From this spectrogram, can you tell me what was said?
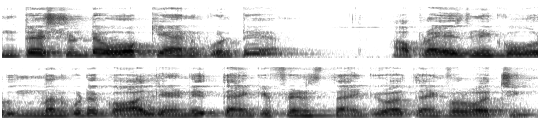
ఇంట్రెస్ట్ ఉంటే ఓకే అనుకుంటే ఆ ప్రైజ్ మీకు ఉందనుకుంటే కాల్ చేయండి. Thank you friends thank you all thank for watching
